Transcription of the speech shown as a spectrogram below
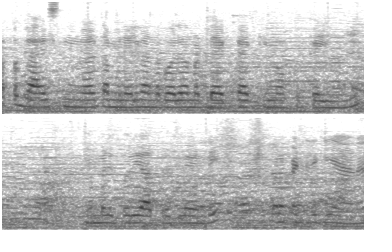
അപ്പം ഗായ്സ് നിങ്ങൾ തമ്മിൽ കണ്ട പോലെ നമ്മുടെ ബാക്ക് പാക്കിംഗ് ഒക്കെ കഴിഞ്ഞ് നമ്മളിപ്പോൾ ഒരു യാത്രയ്ക്ക് വേണ്ടി പുറപ്പെട്ടിരിക്കുകയാണ്.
